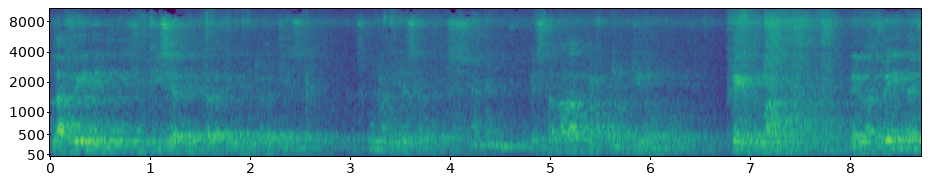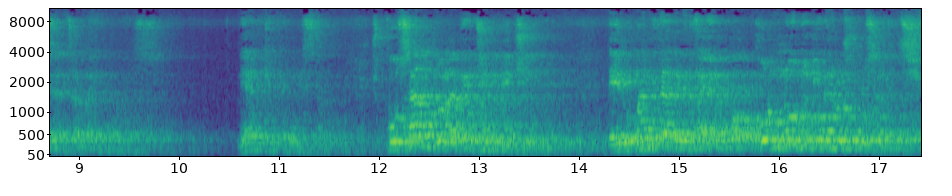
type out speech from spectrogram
la fede di su chi si è detta la fede di tutta la Chiesa? Su Maria Santissima, che è stata là per tutti noi, ferma nella fede senza mai muoversi, neanche per un istante, sposando la Vergine Regina e l'umanità del verbo con nudo di vero sposalizio,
